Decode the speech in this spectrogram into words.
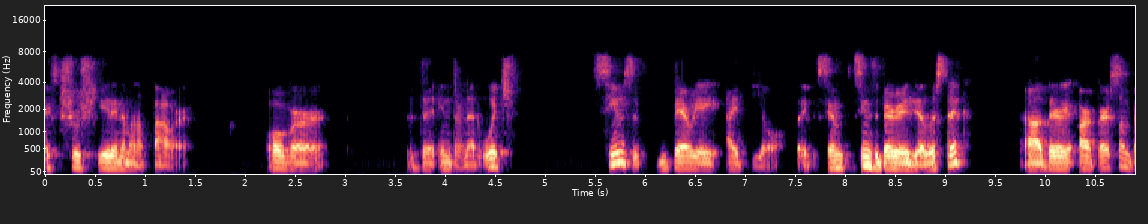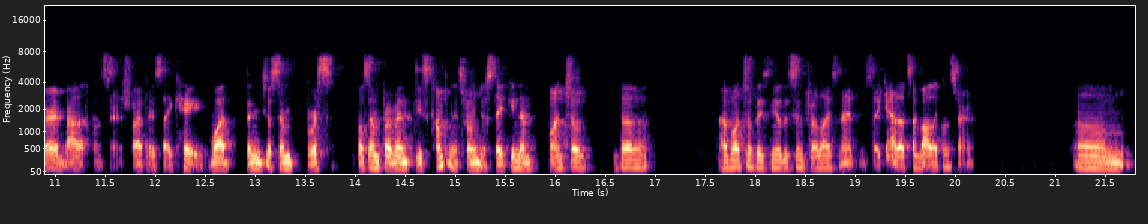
excruciating amount of power over the internet, which seems very ideal, like seems, seems very idealistic. Uh, there are very, some very valid concerns, right? It's like, hey, what then just doesn't prevent these companies from just taking a bunch of the a bunch of these new decentralized networks? Like, yeah, that's a valid concern. Um,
